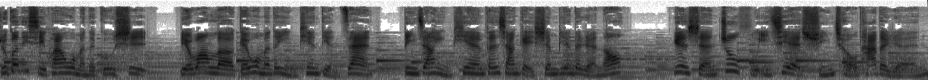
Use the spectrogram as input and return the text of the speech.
如果你喜欢我们的故事，别忘了给我们的影片点赞。并将影片分享给身边的人哦，愿神祝福一切寻求他的人。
